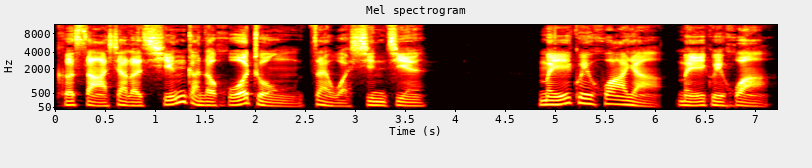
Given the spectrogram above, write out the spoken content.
可撒下了情感的火种在我心间。玫瑰花呀，玫瑰花，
